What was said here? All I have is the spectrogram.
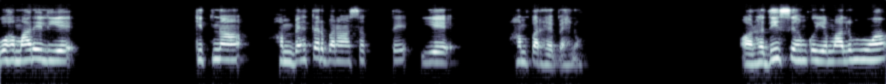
وہ ہمارے لیے کتنا ہم بہتر بنا سکتے، یہ ہم پر ہے بہنوں۔ اور حدیث سے ہم کو یہ معلوم ہوا،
